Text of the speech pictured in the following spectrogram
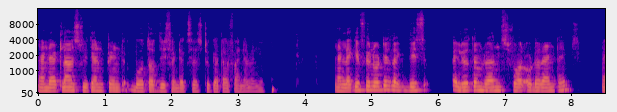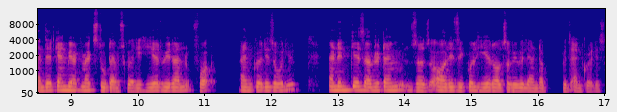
And at last we can print both of these indexes to get our final value. And like if you notice like this algorithm runs for order n times and there can be at max two times query. Here we run for n queries over here and in case every time or is equal here also we will end up with n queries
